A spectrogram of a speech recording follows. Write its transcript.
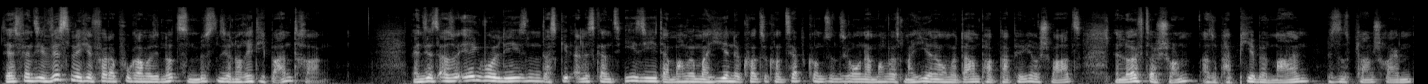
selbst wenn Sie wissen, welche Förderprogramme Sie nutzen, müssten Sie auch noch richtig beantragen. Wenn Sie jetzt also irgendwo lesen, das geht alles ganz easy, dann machen wir mal hier eine kurze Konzeptkonstruktion, dann machen wir es mal hier, dann machen wir da ein paar Papiere schwarz, dann läuft das schon, also Papier bemalen, Businessplan schreiben,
